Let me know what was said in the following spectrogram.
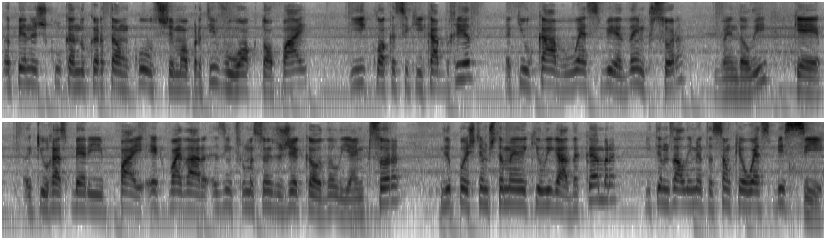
apenas colocando o cartão com o sistema operativo, o Octopi, e coloca-se aqui cabo de rede, aqui o cabo USB da impressora, vem dali, que é aqui o Raspberry Pi é que vai dar as informações, o G-Code ali à impressora, e depois temos também aqui ligado a câmera e temos a alimentação que é o USB-C.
